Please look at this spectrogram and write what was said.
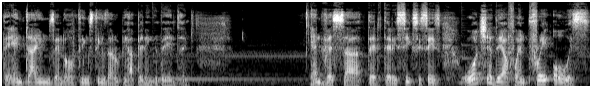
the end times and all things things that will be happening in the end times and verse uh, 30, 36 he says watch ye therefore and pray always.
